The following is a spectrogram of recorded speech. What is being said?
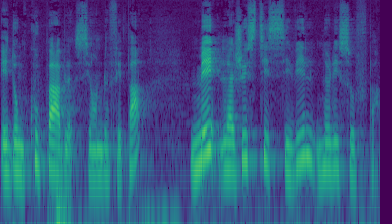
Et donc coupable si on ne le fait pas, mais la justice civile ne les sauve pas.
